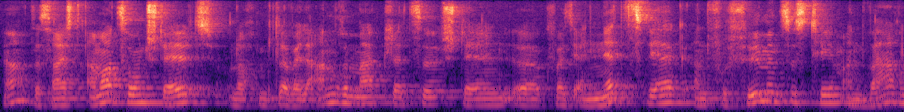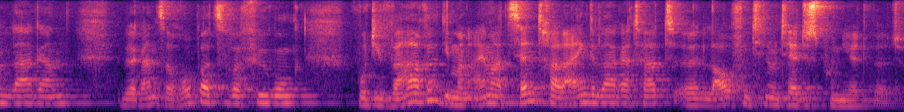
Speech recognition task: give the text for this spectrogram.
Ja, das heißt, Amazon stellt und auch mittlerweile andere Marktplätze stellen äh, quasi ein Netzwerk an Fulfillment-Systemen, an Warenlagern über ganz Europa zur Verfügung, wo die Ware, die man einmal zentral eingelagert hat, äh, laufend hin und her disponiert wird.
